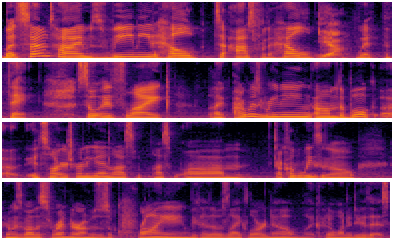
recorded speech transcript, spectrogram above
But sometimes we need help to ask for the help Yeah. with the thing. So it's like, like I was reading um the book, uh, It's Not Your Turn Again last last um a couple weeks ago, and it was about the surrender. I was just crying because I was like, Lord, no, like I don't want to do this,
